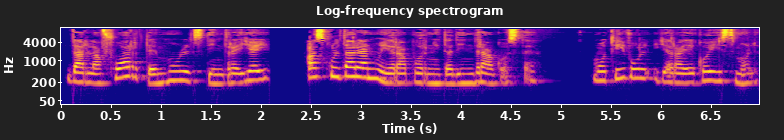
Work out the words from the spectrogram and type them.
Dar la foarte mulți dintre ei, ascultarea nu era pornită din dragoste. Motivul era egoismul.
